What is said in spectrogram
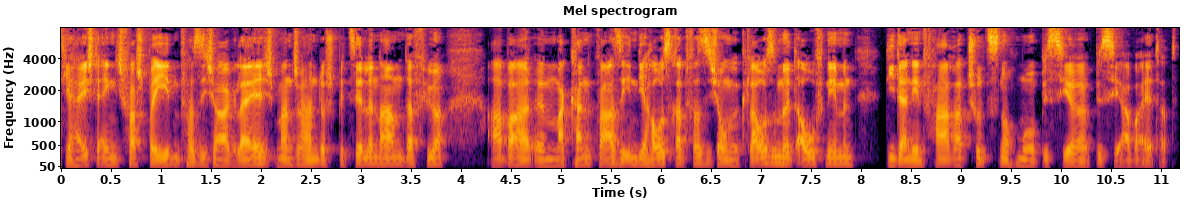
die heißt eigentlich fast bei jedem Versicherer gleich. Manche haben doch spezielle Namen dafür. Aber ähm, man kann quasi in die Hausratversicherung eine Klausel mit aufnehmen, die dann den Fahrradschutz noch mal ein bisschen, bisschen erweitert.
